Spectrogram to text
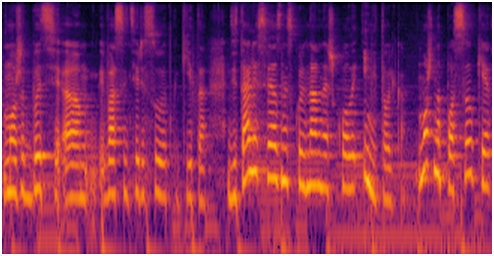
Может быть, эм, вас интересуют какие-то детали, связанные с кулинарной школой, и не только. Можно по ссылке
